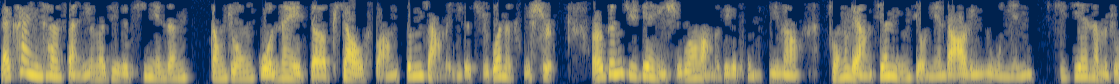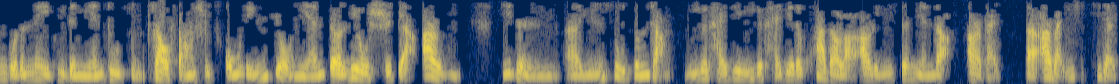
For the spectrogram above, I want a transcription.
来看一看，反映了这个七年当当中国内的票房增长的一个直观的图示。而根据电影时光网的这个统计呢，从两千零九年到二零一五年期间，那么中国的内地的年度总票房是从零九年的六十点二亿，基本呃匀速增长，一个台阶一个台阶的跨到了二零一三年的二百。呃，二百一十七点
